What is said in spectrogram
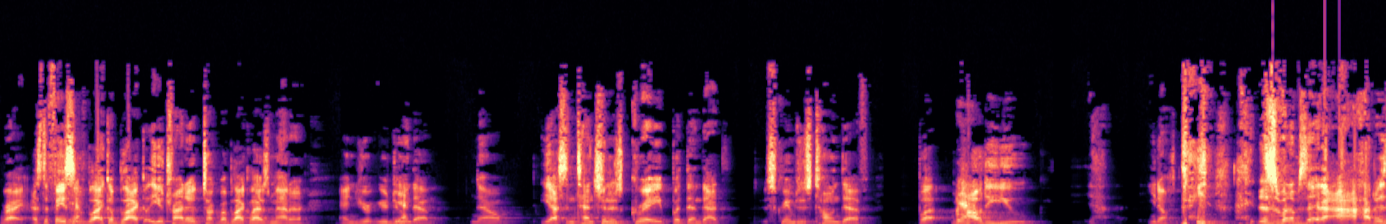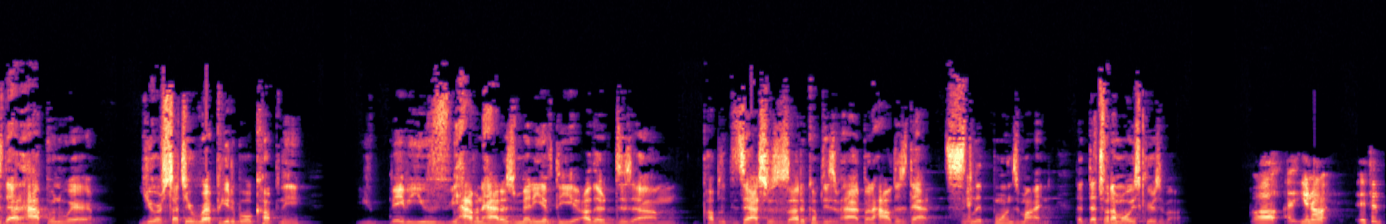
right as the face Yeah. of like a black. You're trying to talk about Black Lives Matter, and you're you're doing Yeah. that now. Yes, intention is great, but then that screams is tone deaf. But Yes. how do you, you know, this is what I'm saying. Uh, How does that happen where you're such a reputable company? You maybe you've, you haven't had as many of the other um, public disasters as other companies have had, but how does that slip one's mind? That, that's what I'm always curious about. Well, you know, if it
